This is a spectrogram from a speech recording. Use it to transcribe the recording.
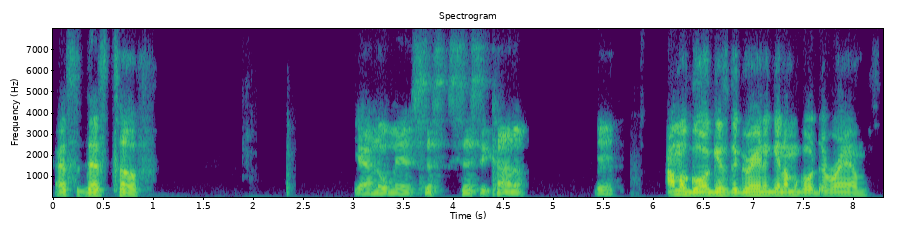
That's that's tough. Yeah, I know, man. Since since it kind of yeah. I'm gonna go against the grain again. I'm gonna go with the Rams.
